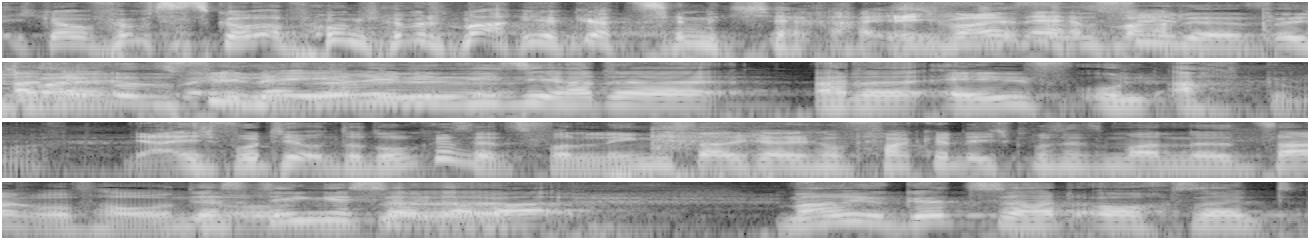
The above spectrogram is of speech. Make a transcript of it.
ich glaube, 15 Scorerpunkte wird Mario Götze nicht erreichen. Ich weiß, dass es viel ist. Ich also weiß, dass es viel in der. Eredivisie hat er, hat er 11 und 8 gemacht. Ja, ich wurde hier unter Druck gesetzt von links. Da habe ich gleich fuck it, ich muss jetzt mal eine Zahl raushauen. Das Ding ist halt äh, aber, Mario Götze hat auch seit.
